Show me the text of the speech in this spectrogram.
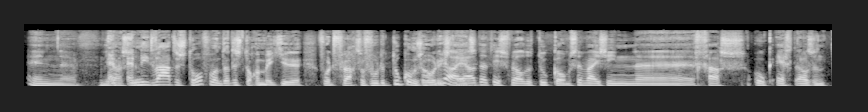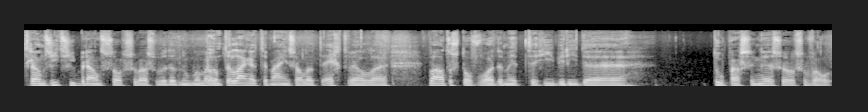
En, uh, ja, en, en, niet waterstof, want dat is toch een beetje voor het vrachtvervoer de toekomst, hoor ik ja, steeds. Ja, dat is wel de toekomst. En wij zien uh, gas ook echt als een transitiebrandstof, zoals we dat noemen. Maar op de lange termijn zal het echt wel waterstof worden met hybride toepassingen, zoals zowel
